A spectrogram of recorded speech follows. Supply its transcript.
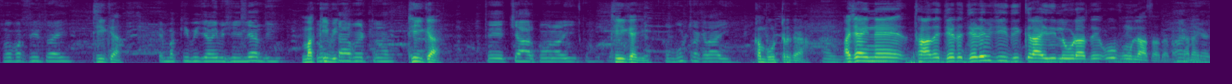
ਸੁਪਰ ਸੀਟਰ ਆਈ ਠੀਕ ਆ। ਇਹ ਮੱਕੀ ਬੀਜਣ ਵਾਲੀ ਮਸ਼ੀਨ ਲਿਆਂਦੀ। ਮੱਕੀ ਬੀਜ- ਰੂਟਾਵੇਟਰ। ਠੀਕ ਆ। ਤੇ ਚਾਰ ਪਾਉਣ ਵਾਲੀ ਠੀਕ ਆ ਜੀ। ਕੰਪਿਊਟਰ ਕਰਾ ਜੀ। ਕੰਪਿਊਟਰ ਕਰਾ। ਹਾਂਜੀ। ਅੱਛਾ ਇੰਨੇ ਥਾਂ ਤੇ ਜਿਹੜੇ ਜਿਹੜੇ ਵੀ ਚੀਜ਼ ਦੀ ਕਿਰਾਏ ਦੀ ਲੋੜ ਆ ਤੇ ਉਹ ਫੋਨ ਲਾ ਸਕਦਾ ਬੰਦਾ ਹਾਂਜੀ, ਨਾ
